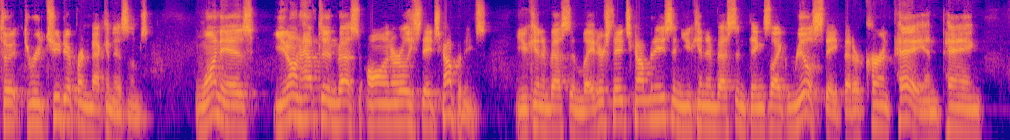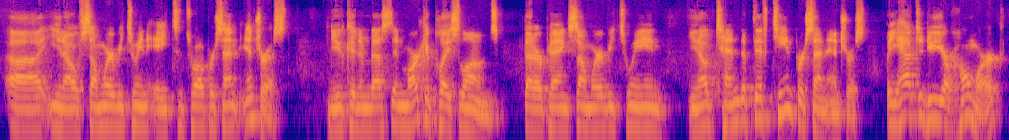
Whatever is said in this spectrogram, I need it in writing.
th- through two different mechanisms. One is you don't have to invest all in early stage companies you can invest in later stage companies and you can invest in things like real estate that are current pay and paying, uh, you know, somewhere between 8 to 12% interest. You can invest in marketplace loans that are paying somewhere between, you know, 10 to 15% interest. But you have to do your homework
